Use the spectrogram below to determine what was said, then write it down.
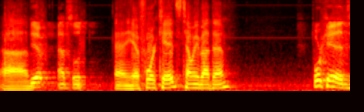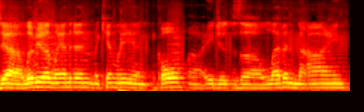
Um, yep, absolutely. And you have four kids. Tell me about them. Four kids, yeah. Olivia, Landon, McKinley, and Cole, uh, ages uh, 11, 9,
